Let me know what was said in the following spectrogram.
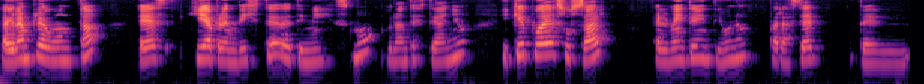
La gran pregunta es qué aprendiste de ti mismo durante este año y qué puedes usar el 2021 para hacer de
